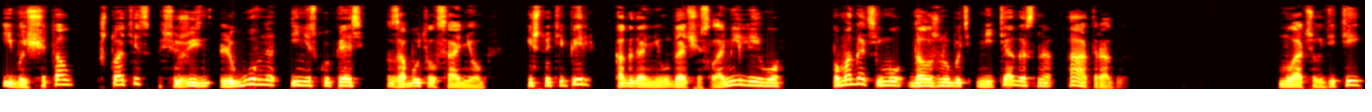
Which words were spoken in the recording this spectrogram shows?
ибо считал, что отец всю жизнь любовно и не скупясь заботился о нем, и что теперь, когда неудачи сломили его, помогать ему должно быть не тягостно, а отрадно. Младших детей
